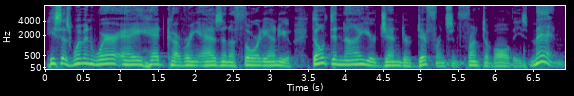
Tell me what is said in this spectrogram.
He says, Women, wear a head covering as an authority unto you. Don't deny your gender difference in front of all these men.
